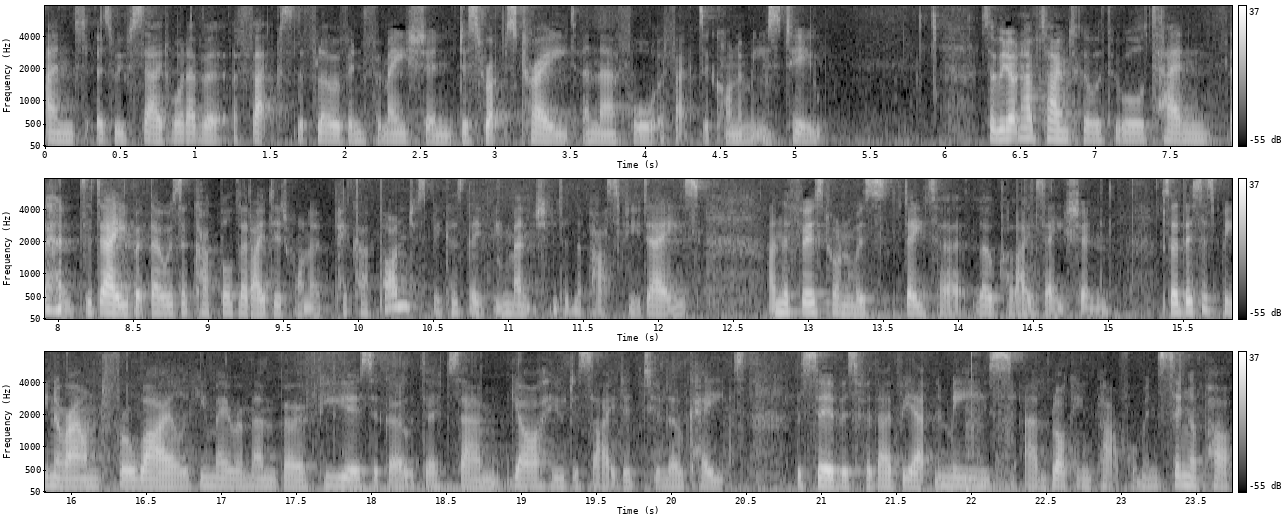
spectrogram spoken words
And as we've said, whatever affects the flow of information disrupts trade and therefore affects economies too. So we don't have time to go through all 10 today, but there was a couple that I did want to pick up on just because they've been mentioned in the past few days. And the first one was data localization. So this has been around for a while. You may remember a few years ago that um, Yahoo decided to locate the servers for their Vietnamese um, blogging platform in Singapore,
